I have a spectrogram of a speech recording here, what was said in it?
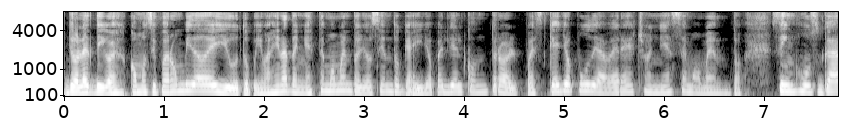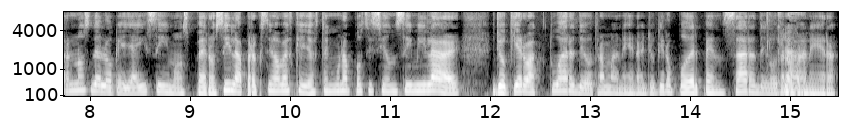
Yo les digo, es como si fuera un video de YouTube. Imagínate, en este momento yo siento que ahí yo perdí el control, pues qué yo pude haber hecho en ese momento, sin juzgarnos de lo que ya hicimos, pero sí, la próxima vez que yo esté en una posición similar, yo quiero actuar de otra manera, yo quiero poder pensar de otra manera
